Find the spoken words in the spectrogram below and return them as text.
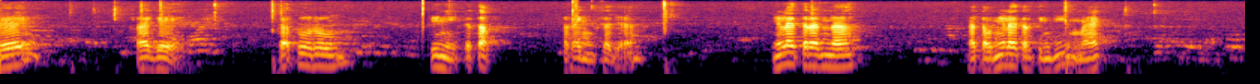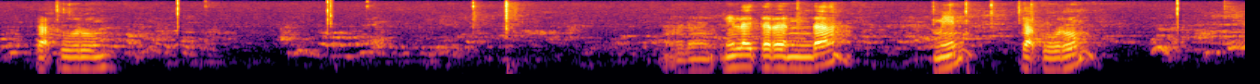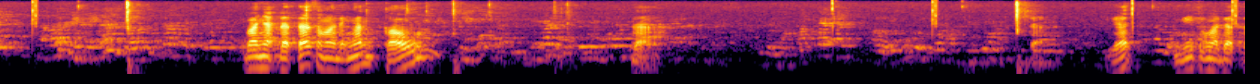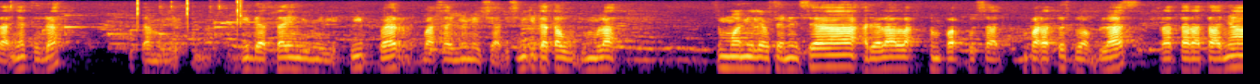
ag gak kurung. Ini tetap rank saja. Nilai terendah atau nilai tertinggi max. Gak kurung nilai terendah min gak kurung. Banyak data sama dengan kau dah. Dah. lihat ini semua datanya sudah kita miliki. Ini data yang dimiliki per bahasa Indonesia. Di sini kita tahu jumlah. Semua nilai bahasa Indonesia adalah 41 412 rata-ratanya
